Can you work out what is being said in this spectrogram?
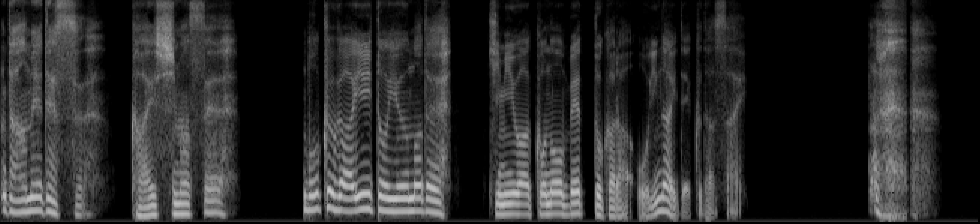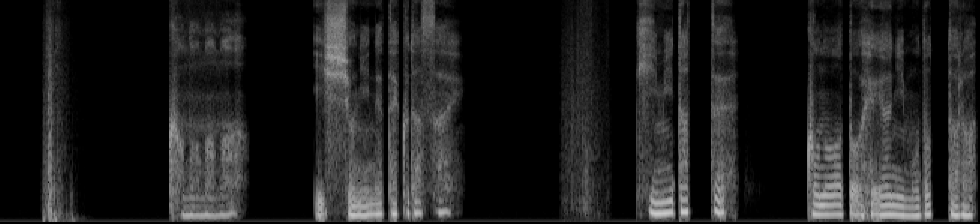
ダメです。返しません。僕がいいと言うまで、君はこのベッドから降りないでください。このまま、一緒に寝てください。君だって、この後部屋に戻ったら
